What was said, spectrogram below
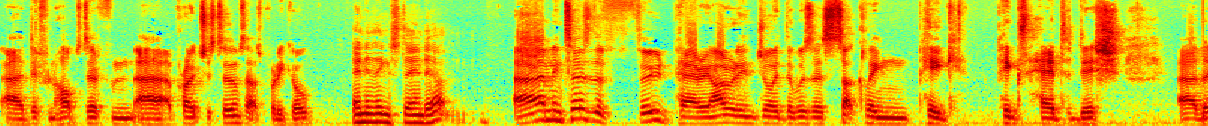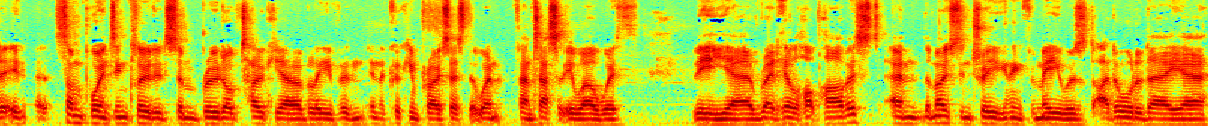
uh, different hops, different uh, approaches to them. So that's pretty cool. Anything stand out? Um, in terms of the food pairing, I really enjoyed. There was a suckling pig, pig's head dish uh, that at some point included some Brewdog Tokyo, I believe, in, in the cooking process that went fantastically well with the uh, Red Hill Hop Harvest. And the most intriguing thing for me was I'd ordered a uh,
